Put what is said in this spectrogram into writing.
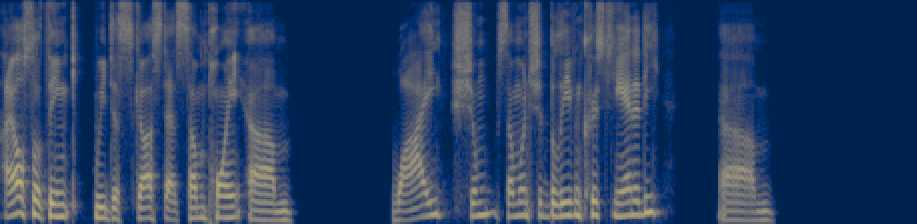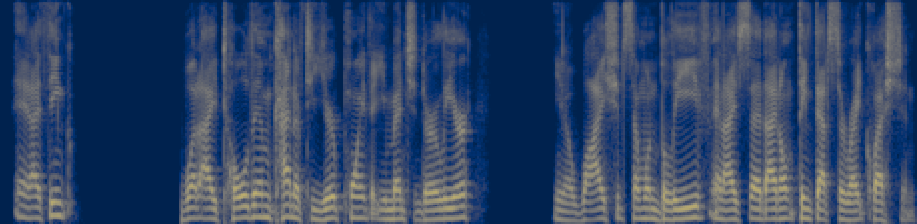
I also think we discussed at some point um, why should, someone should believe in Christianity. Um, and I think what I told him, kind of to your point that you mentioned earlier, you know, why should someone believe? And I said, I don't think that's the right question.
